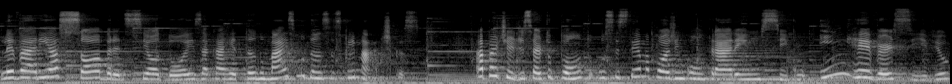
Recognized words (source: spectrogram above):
levaria à sobra de CO2, acarretando mais mudanças climáticas. A partir de certo ponto, o sistema pode encontrar em um ciclo irreversível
